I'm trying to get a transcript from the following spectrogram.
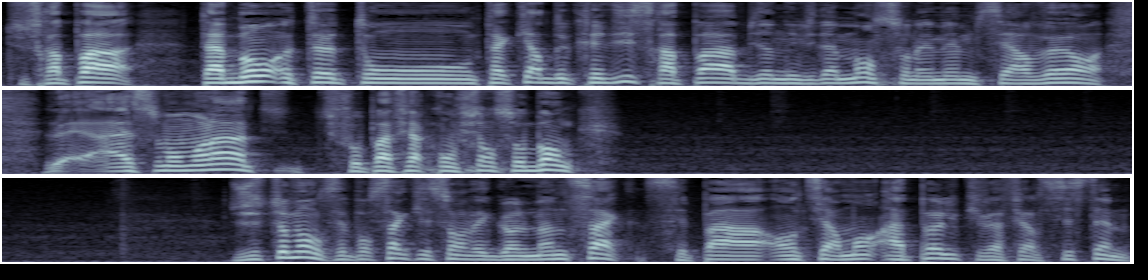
Tu seras pas, ta, ta carte de crédit sera pas bien évidemment sur les mêmes serveurs. À ce moment-là, il faut pas faire confiance aux banques. Justement, c'est pour ça qu'ils sont avec Goldman Sachs. C'est pas entièrement Apple qui va faire le système.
